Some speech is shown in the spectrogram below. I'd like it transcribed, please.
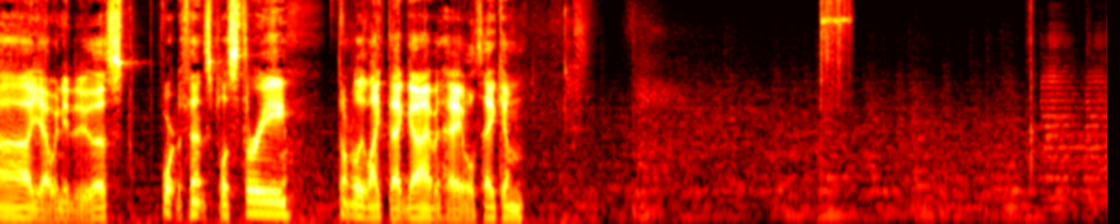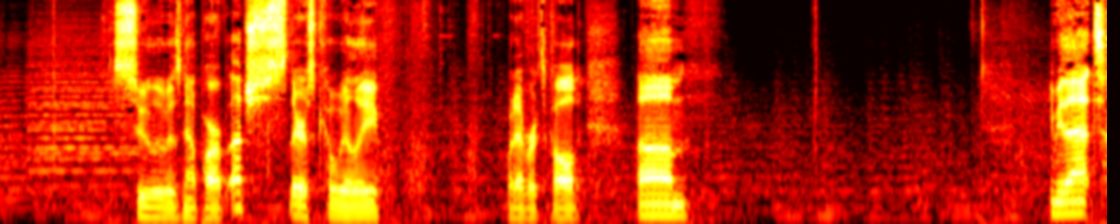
Uh, yeah, we need to do this. Fort defense plus three. Don't really like that guy, but hey, we'll take him. Sulu is now part of Uch. There's Kawili. Whatever it's called. Um, give me that.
